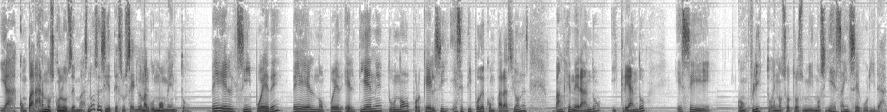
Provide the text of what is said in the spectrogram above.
y a compararnos con los demás. No sé si te sucedió en algún momento. Ve él sí puede, ve él no puede, él tiene, tú no, porque él sí. Ese tipo de comparaciones van generando y creando ese conflicto en nosotros mismos y esa inseguridad.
